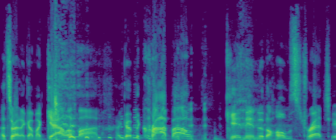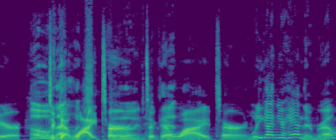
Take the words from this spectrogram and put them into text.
That's right. I got my gallop on. I got the crop out. Getting into the home stretch here. Oh, took that that, wide turn. good. Took that, That- wide turn. What do you got in your hand there, bro?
